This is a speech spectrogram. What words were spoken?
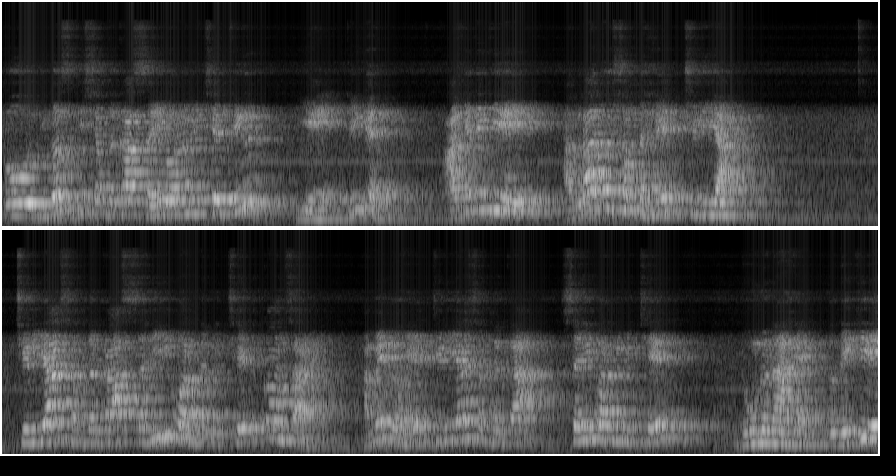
तो दिवस इस शब्द का सही वर्ण विच्छेद फिर ये, ठीक है? आगे देखिए, अगला जो शब्द है चिड़िया। चिड़िया शब्द का सही वर्ण विच्छेद कौन सा है? हमें जो है चिड़िया शब्द का सही वर्ण विच्छेद ढूंढना है। तो देखिए,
